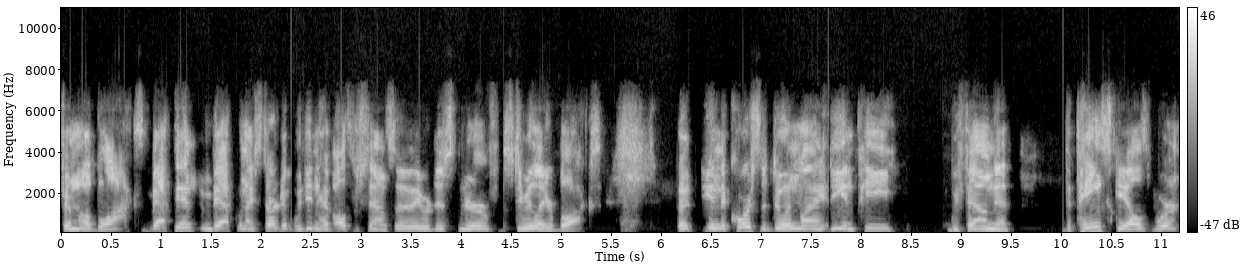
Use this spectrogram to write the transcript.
femoral blocks. Back then, and back when I started, we didn't have ultrasound, so they were just nerve stimulator blocks. But in the course of doing my DNP, we found that the pain scales weren't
